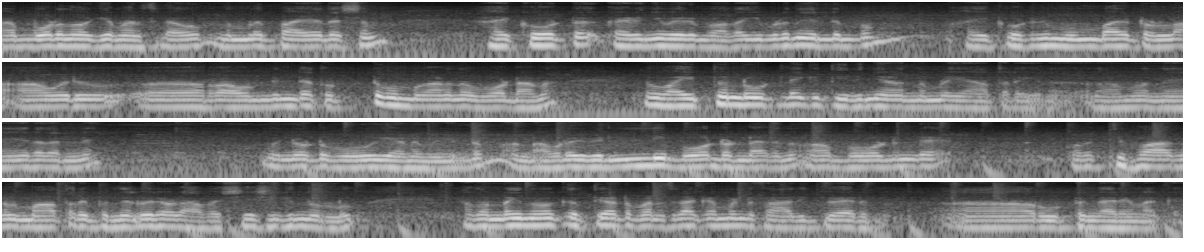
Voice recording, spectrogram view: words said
ആ ബോർഡ് നോക്കിയാൽ മനസ്സിലാവും. നമ്മളിപ്പോൾ ഏകദേശം ഹൈക്കോർട്ട് കഴിഞ്ഞ് വരുമ്പോൾ അതായത് ഇവിടുന്ന് ചെല്ലുമ്പം ഹൈക്കോർട്ടിന് മുമ്പായിട്ടുള്ള ആ ഒരു റൗണ്ടിന്റെ തൊട്ട് മുമ്പ് കാണുന്ന ബോർഡാണ് വൈപ്പൻ റൂട്ടിലേക്ക് തിരിഞ്ഞാണ് നമ്മൾ യാത്ര ചെയ്യുന്നത്. നമ്മൾ നേരെ തന്നെ മുന്നോട്ട് പോവുകയാണ് വീണ്ടും. അവിടെ ഒരു വലിയ ബോർഡുണ്ടായിരുന്നു. ആ ബോർഡിന്റെ കുറച്ച് ഭാഗങ്ങൾ മാത്രമേ ഇപ്പോൾ നിലവിൽ അവിടെ അവശേഷിക്കുന്നുള്ളൂ. അതുണ്ടെങ്കിൽ നമുക്ക് കൃത്യമായിട്ട് മനസ്സിലാക്കാൻ വേണ്ടി സാധിക്കുമായിരുന്നു റൂട്ടും കാര്യങ്ങളൊക്കെ.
